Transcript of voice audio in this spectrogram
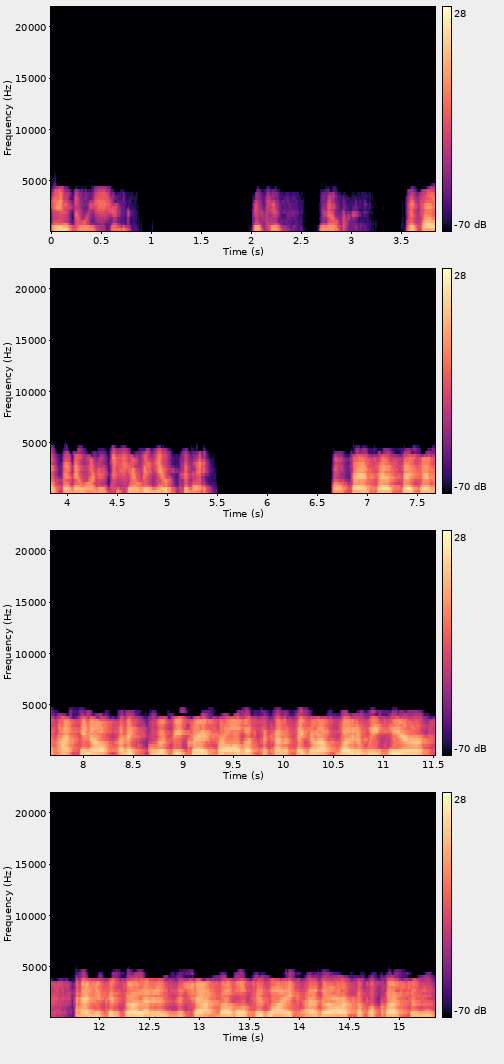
intuition. This is, you know, the thought that I wanted to share with you today. Well, fantastic. And I, you know, I think it would be great for all of us to kind of think about what did we hear, and you can throw that into the chat bubble if you'd like. Uh, there are a couple questions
